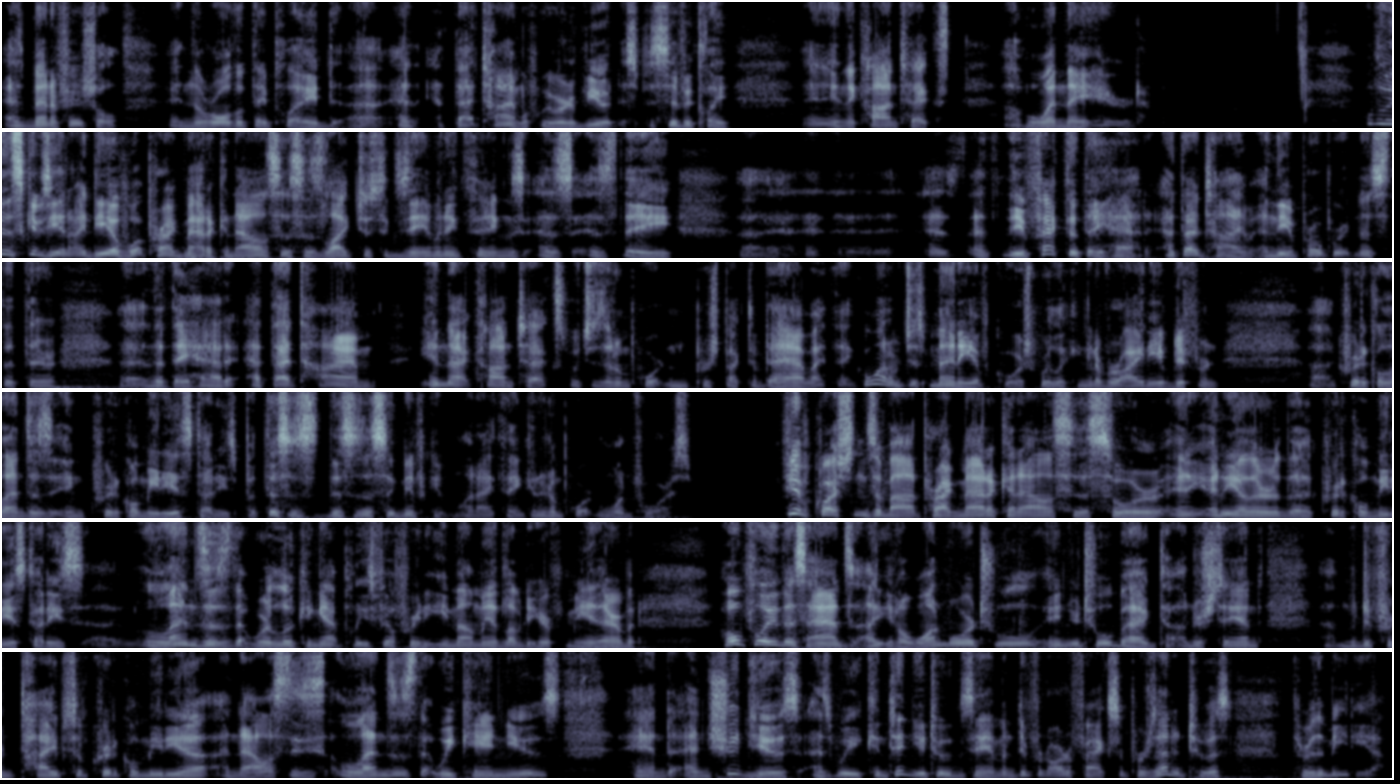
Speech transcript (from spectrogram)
as beneficial in the role that they played uh, at, at that time. If we were to view it specifically in the context of when they aired. Hopefully this gives you an idea of what pragmatic analysis is like, just examining things as, as they, uh, as, as, the effect that they had at that time and the appropriateness that they're, uh, that they had at that time in that context, which is an important perspective to have, I think. One of just many, of course. We're looking at a variety of different uh, critical lenses in critical media studies, but this is, this is a significant one, I think, and an important one for us. If you have questions about pragmatic analysis or any, any other the critical media studies uh, lenses that we're looking at, please feel free to email me. I'd love to hear from you there. But hopefully this adds, uh, you know, one more tool in your tool bag to understand um, the different types of critical media analysis lenses that we can use and, and should use as we continue to examine different artifacts that are presented to us through the media.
